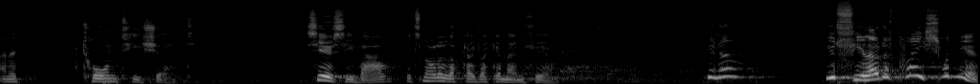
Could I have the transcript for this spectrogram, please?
and a torn t shirt. Seriously, Val, it's not a look I'd recommend for you. You know, you'd feel out of place, wouldn't you?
